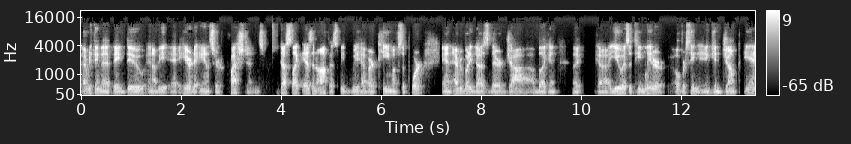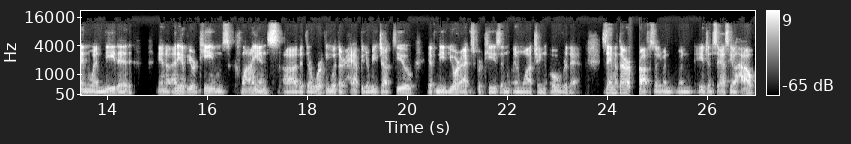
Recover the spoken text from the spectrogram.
everything that they do, and I'll be eh, here to answer questions. Just like as an office, we we have our team of support, and everybody does their job. Like and like uh, you as a team leader overseeing and can jump in when needed. And any of your team's clients uh, that they're working with are happy to reach out to you if need your expertise in, in watching over that. Same with our office. When when agents ask you how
